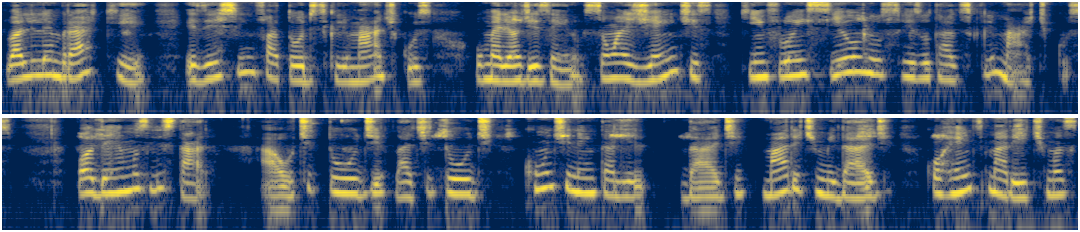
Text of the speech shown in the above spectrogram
Vale lembrar que existem fatores climáticos ou melhor dizendo, são agentes que influenciam nos resultados climáticos. Podemos listar a altitude, latitude, continentalidade, maritimidade, correntes marítimas,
